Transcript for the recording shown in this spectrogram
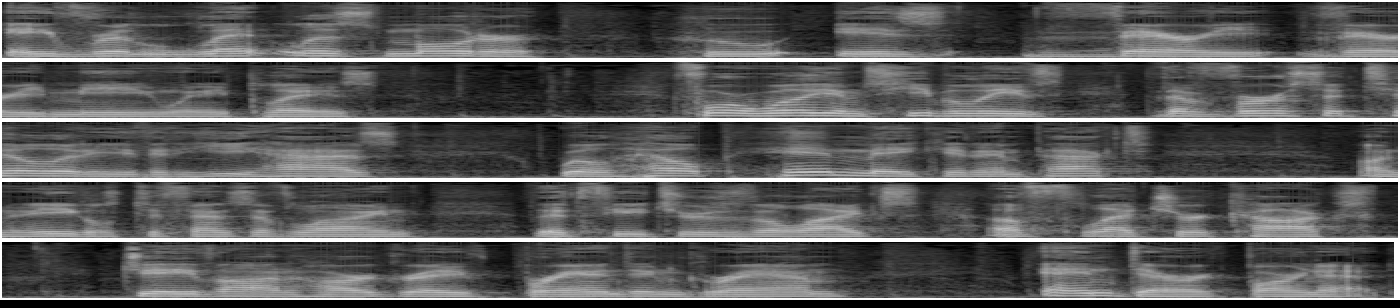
a relentless motor who is very, very mean when he plays. For Williams, he believes the versatility that he has will help him make an impact on an Eagles defensive line that features the likes of Fletcher Cox, Javon Hargrave, Brandon Graham, and Derek Barnett.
